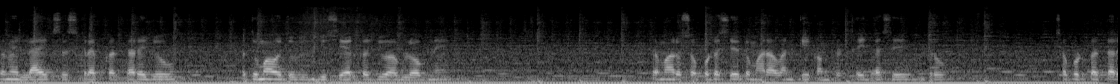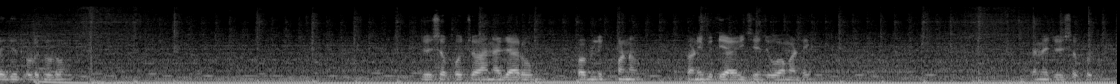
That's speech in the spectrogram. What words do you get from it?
તમે લાઈક સબસ્ક્રાઈબ કરતા રહેજો. વધુમાં વધુ વીડિયો શેર કરજો આ બ્લોગને. તમારો સપોર્ટ હશે તો મારા વન કે કમ્પ્લીટ થઈ જશે, મિત્રો. સપોર્ટ કરતા રહેજો થોડો થોડો. જોઈ શકો છો આ નજારો. પબ્લિક પણ ઘણી બધી આવી છે જોવા માટે. તમે જોઈ શકો છો.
